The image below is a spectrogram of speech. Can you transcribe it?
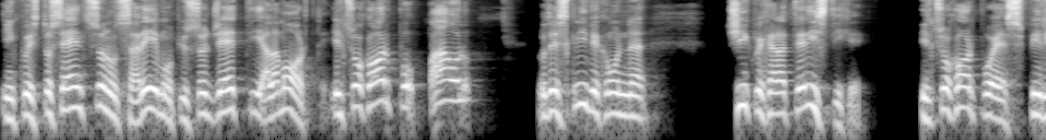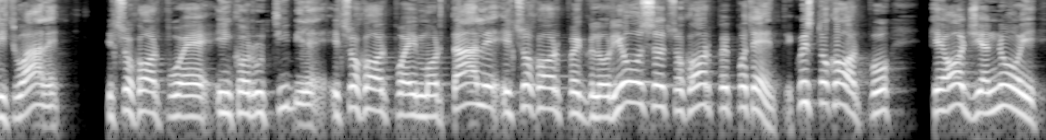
in questo senso non saremo più soggetti alla morte. Il suo corpo, Paolo, lo descrive con cinque caratteristiche. Il suo corpo è spirituale, il suo corpo è incorruttibile, il suo corpo è immortale, il suo corpo è glorioso, il suo corpo è potente. Questo corpo che oggi a noi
